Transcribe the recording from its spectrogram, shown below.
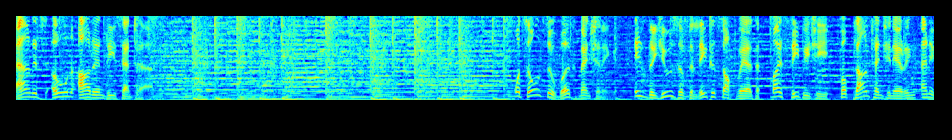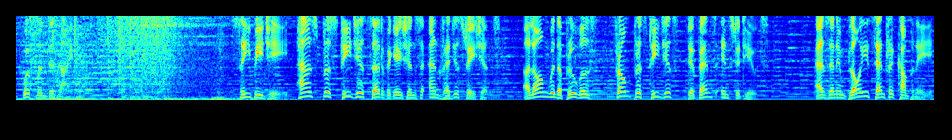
and its own R&D center. What's also worth mentioning is the use of the latest softwares by CPG for plant engineering and equipment design. CPG has prestigious certifications and registrations along with approvals from prestigious defense institutes. As an employee-centric company,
